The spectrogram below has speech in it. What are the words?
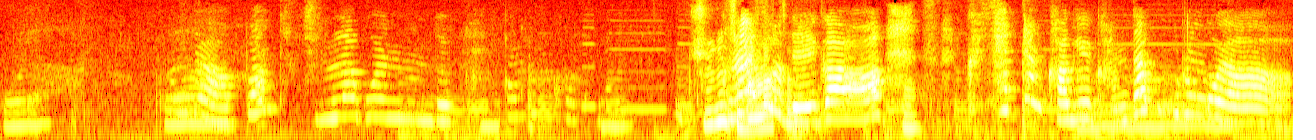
뭐야? 근데 아빠한테 주려고 했는데 깜빡하고. 주는지 몰랐잖아. 내가 응. 그 사탕 가게 간다고 그런 거야.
